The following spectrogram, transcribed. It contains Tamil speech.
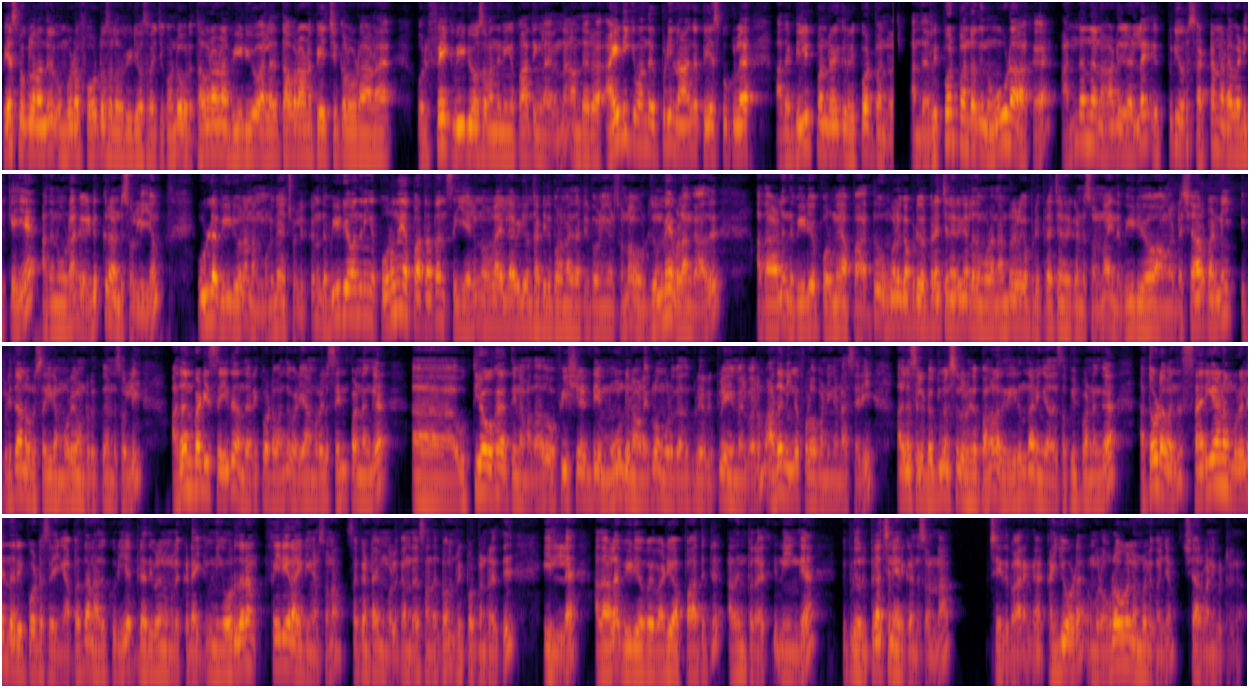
ஃபேஸ்புக்கில் வந்து உங்களோட ஃபோட்டோஸ் அல்லது வீடியோஸ் வச்சுக்கொண்டு ஒரு தவறான வீடியோ அல்லது தவறான பேச்சுக்களோடான ஒரு ஃபேக் வீடியோஸை வந்து நீங்கள் பார்த்தீங்களா இருந்தால் அந்த ஐடிக்கு வந்து எப்படி நாங்கள் ஃபேஸ்புக்கில் அதை டிலீட் பண்ணுறதுக்கு ரிப்போர்ட் பண்ணுறது அந்த ரிப்போர்ட் பண்ணுறதின் ஊடாக அந்தந்த நாடுகளில் எப்படி ஒரு சட்ட நடவடிக்கையை அதன் ஊடாக எடுக்கிறேன்னு சொல்லியும் உள்ள வீடியோவில் நான் முழுமையாக சொல்லியிருக்கேன். இந்த வீடியோ வந்து நீங்கள் பொறுமையாக பார்த்தா தான் செய்யலும். நம்மளால் எல்லா வீடியோ தட்டிட்டு போகிற மாதிரி தட்டிட்டு போனீங்கன்னு சொன்னால் எதுவுமே விளங்காது. அதால் இந்த வீடியோ பொறுமையாக பார்த்து உங்களுக்கு அப்படி ஒரு பிரச்சனை இருக்குது அல்லது உங்களோட நண்பர்களுக்கு அப்படி பிரச்சனை இருக்குன்னு சொன்னால் இந்த வீடியோ அவங்கள்ட்ட ஷேர் பண்ணி இப்படி தான் ஒரு செய்கிற முறை ஒன்று இருக்குதுன்னு சொல்லி அதன்படி செய்து அந்த ரிப்போர்ட்டை வந்து வழியான முறையில் சென்ட் பண்ணுங்கள் உத்தியோக தினம் அதாவது ஒஃபிஷியல் டே மூன்று நாளைக்குள்ள உங்களுக்கு அதுக்குரிய ரிப்ளை இமெயில் வரும். அதை நீங்கள் ஃபாலோ பண்ணிங்கன்னா சரி. அதில் சில டாக்குமெண்ட்ஸ் கேட்பாங்க அதில் இருந்தால் நீங்கள் அதை சப்மிட் பண்ணுங்கள் அதோட வந்து சரியான முறையில் இந்த ரிப்போர்ட்டை செய்யுங்க. அப்போ தான் அதுக்குரிய பிரதிபலன் உங்களுக்கு கிடைக்கும். நீங்கள் ஒரு தரம் ஃபெயிலியர் ஆகிட்டீங்கன்னு சொன்னால் செகண்ட் டைம் உங்களுக்கு அந்த சந்தர்ப்பம் ரிப்போர்ட் பண்ணுறதுக்கு இல்லை. அதால் வீடியோ போய் வடிவாக பார்த்துட்டு அதன் பிறகு நீங்கள் இப்படி ஒரு பிரச்சனை இருக்குன்னு சொன்னால் செய்து பாருங்கள் கையோட உங்களோட உறவுகள் நம்மளுக்கு கொஞ்சம் ஷேர் பண்ணி விட்டுருங்க.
